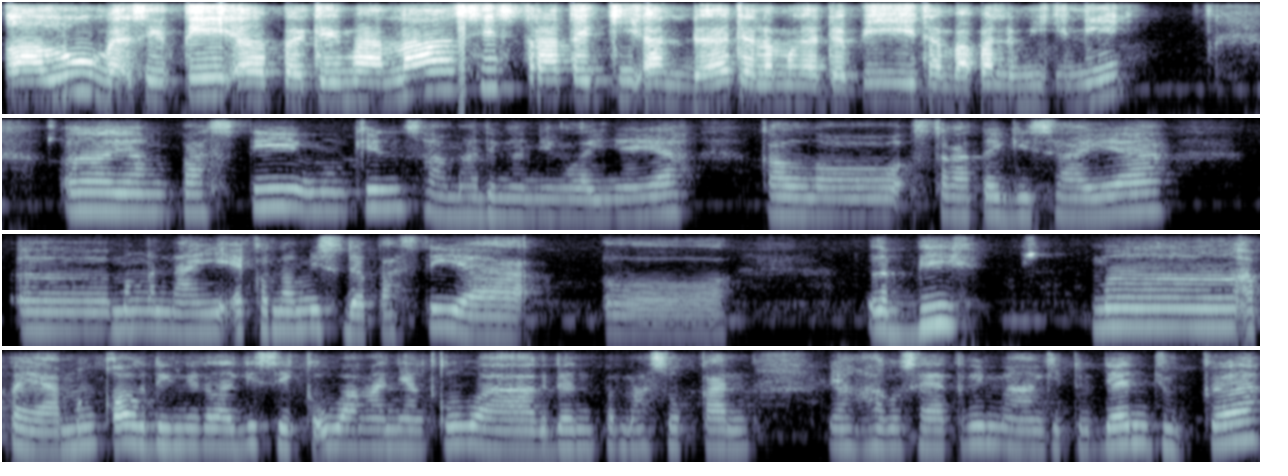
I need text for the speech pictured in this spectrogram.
Lalu Mbak Siti, eh, bagaimana sih strategi Anda dalam menghadapi dampak pandemi ini? Uh, yang pasti mungkin sama dengan yang lainnya ya. Kalau strategi saya uh, mengenai ekonomi sudah pasti ya uh, lebih me, apa ya mengkoordinir lagi sih keuangan yang keluar dan pemasukan yang harus saya terima gitu. Dan juga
